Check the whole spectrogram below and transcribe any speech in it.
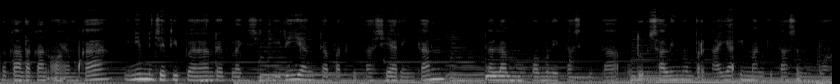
Rekan-rekan OMK, ini menjadi bahan refleksi diri yang dapat kita sharingkan dalam komunitas kita untuk saling memperkaya iman kita semua.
